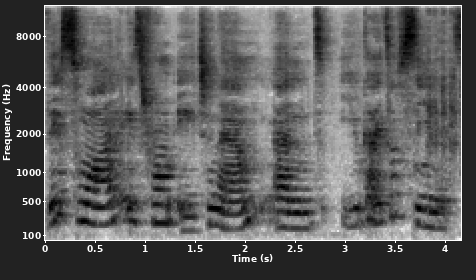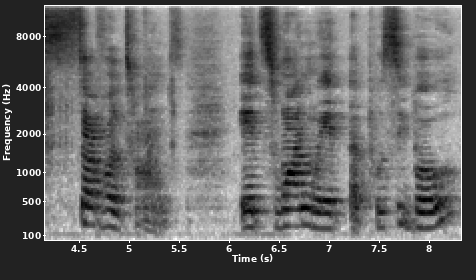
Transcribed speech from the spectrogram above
This one is from H&M and you guys have seen it several times. It's one with a pussy bow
